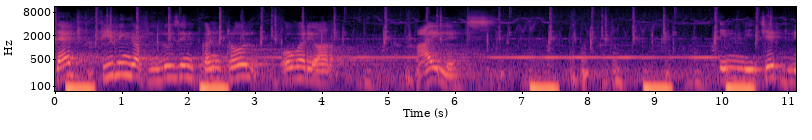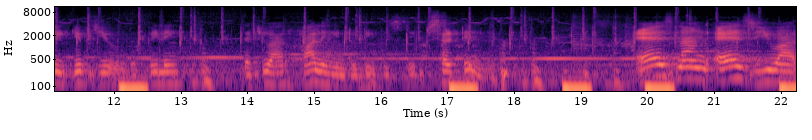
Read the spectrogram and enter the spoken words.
that feeling of losing control over your eyelids immediately gives you the feeling that you are falling into deep sleep, certainly. As long as you are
